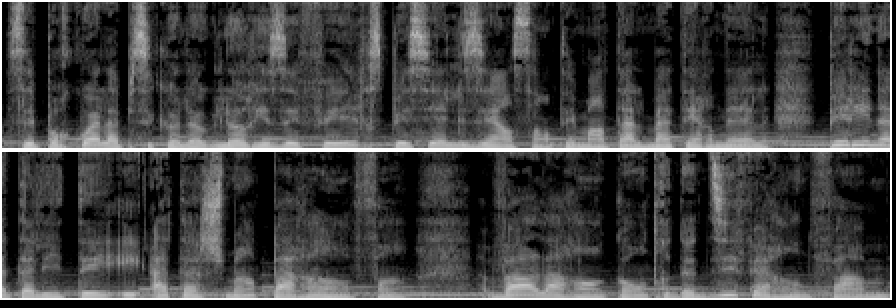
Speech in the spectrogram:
C'est pourquoi la psychologue Laurie Zéphir, spécialisée en santé mentale maternelle, périnatalité et attachement parent-enfant, va à la rencontre de différentes femmes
